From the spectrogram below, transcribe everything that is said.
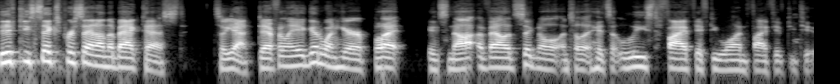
56% on the back test. So yeah, definitely a good one here, but it's not a valid signal until it hits at least 551, 552.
